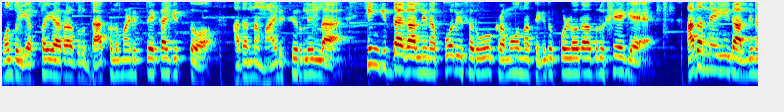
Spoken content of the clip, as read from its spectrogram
ಒಂದು ಎಫ್ ಐ ಆರ್ ಆದರೂ ದಾಖಲು ಮಾಡಿಸಬೇಕಾಗಿತ್ತು. ಅದನ್ನು ಮಾಡಿಸಿರಲಿಲ್ಲ. ಹೀಗಿದ್ದಾಗ ಅಲ್ಲಿನ ಪೊಲೀಸರು ಕ್ರಮವನ್ನು ತೆಗೆದುಕೊಳ್ಳೋದಾದರೂ ಹೇಗೆ? ಅದನ್ನೇ ಈಗ ಅಲ್ಲಿನ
